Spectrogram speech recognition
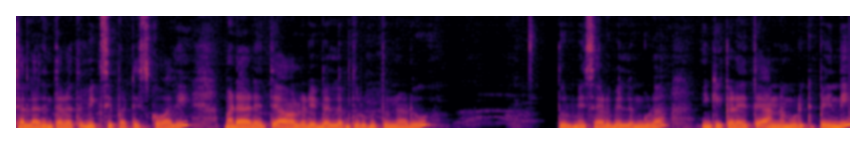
చల్లారిన తర్వాత మిక్సీ పట్టేసుకోవాలి. మా డాడీ అయితే ఆల్రెడీ బెల్లం తురుముతున్నాడు. తురిమేశాడు బెల్లం కూడా. ఇంక ఇక్కడైతే అన్నం ఉడికిపోయింది.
